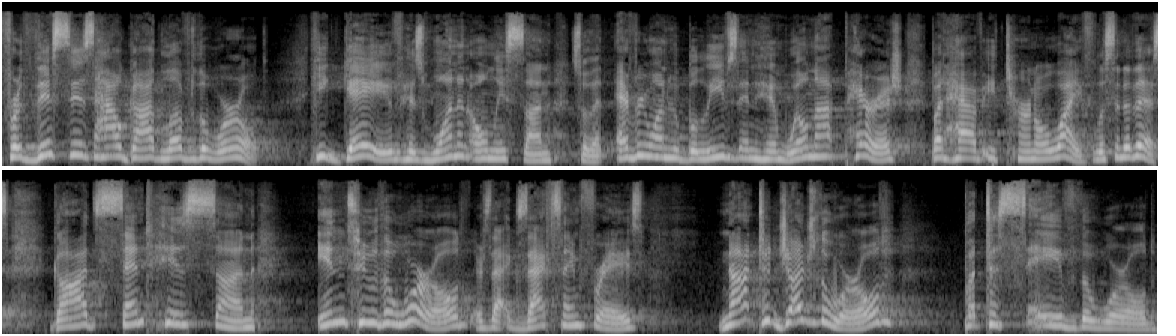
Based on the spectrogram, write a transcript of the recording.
For this is how God loved the world. He gave his one and only Son so that everyone who believes in him will not perish but have eternal life. Listen to this God sent his Son into the world, there's that exact same phrase, not to judge the world but to save the world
